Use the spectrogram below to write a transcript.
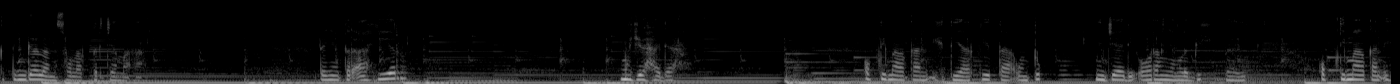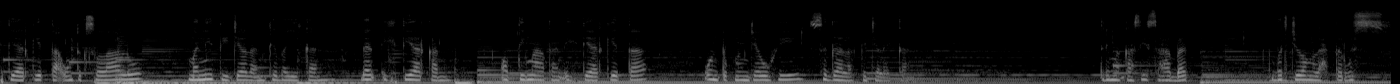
ketinggalan sholat berjamaah. Dan yang terakhir, mujahadah. Optimalkan ikhtiar kita untuk menjadi orang yang lebih baik. Optimalkan ikhtiar kita untuk selalu meniti jalan kebaikan dan ikhtiarkan optimalkan ikhtiar kita untuk menjauhi segala kejelekan. Terima kasih sahabat, berjuanglah terus.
